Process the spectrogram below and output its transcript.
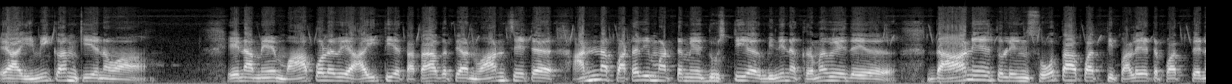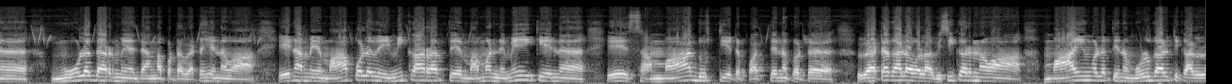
එයා හිමිකම් කියනවා. එහෙනම් මේ මා පොළවේ අයිතිය තථාගතයන් වහන්සේට අන්න පටවි මට්ටමේ දෘෂ්ටිය බිඳින ක්‍රමවේදය දානය තුළින් සෝතාපට්ටි ඵලයටපත් වෙන මූල ධර්මය දැන් අපට වැටහෙනවා. එහෙනම් මේ මා පොළවේ ඉමිකාරත්වය මම නෙමෙයි කියන ඒ සම්මා දෘෂ්ටියටපත් වෙනකොට වැටගලවලා විසි කරනවා. මායින් වල තියෙන මුල්ගල් ටික අල්ල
